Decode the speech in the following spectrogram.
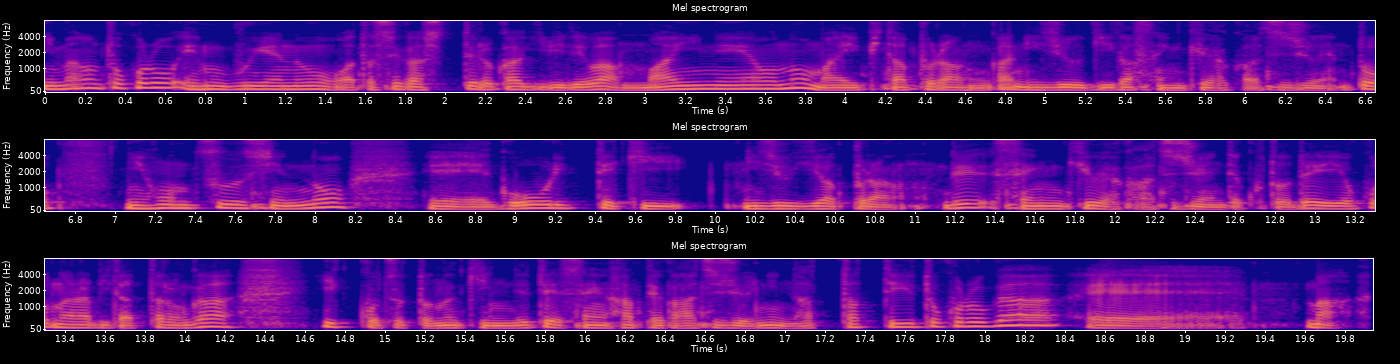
今のところ MVNO 私が知ってる限りではマイネオのマイピタプランが20ギガ1980円と日本通信の、えー合理的20ギガプランで1980円ってことで横並びだったのが1個ちょっと抜きに出て1880円になったっていうところが、えーまあ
